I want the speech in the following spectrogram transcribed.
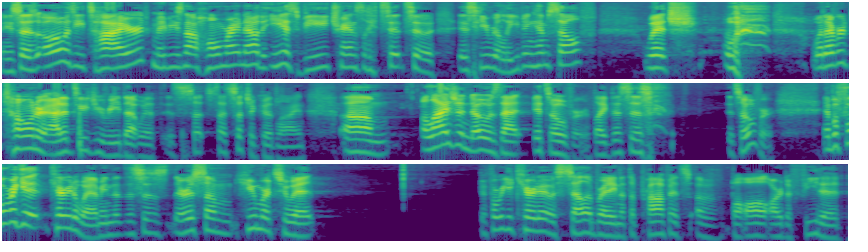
And he says, "Oh, is he tired? Maybe he's not home right now." The ESV translates it to "Is he relieving himself?" Which, whatever tone or attitude you read that with, is such, that's such a good line. Um, Elijah knows that it's over. Like this is, it's over. And before we get carried away, I mean, this is there is some humor to it before we get carried away with celebrating that the prophets of Baal are defeated,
